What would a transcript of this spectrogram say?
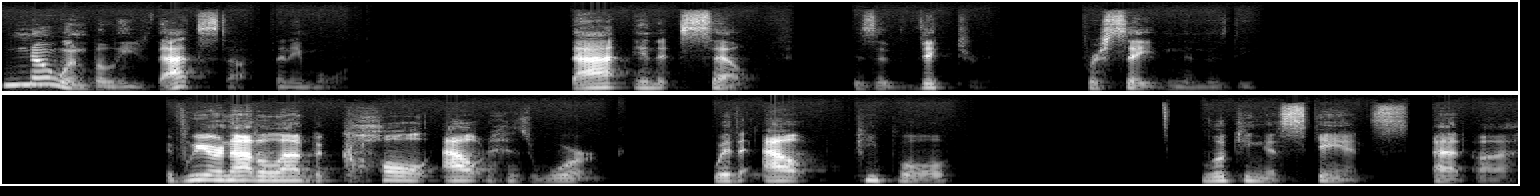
no one believes that stuff anymore. That in itself is a victory for Satan and his demons if we are not allowed to call out his work without people looking askance at us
